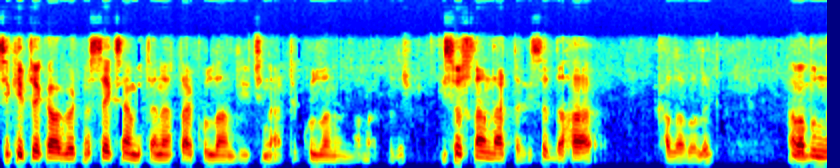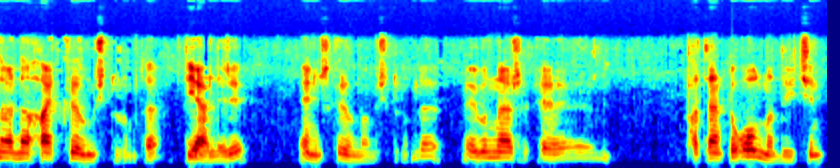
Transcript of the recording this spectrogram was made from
Skipjack algoritması 80 bit anahtar kullandığı için artık kullanılmamaktadır. ISO standartları ise daha kalabalık. Ama bunlardan height kırılmış durumda. Diğerleri henüz kırılmamış durumda. Ve bunlar e, patentli olmadığı için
